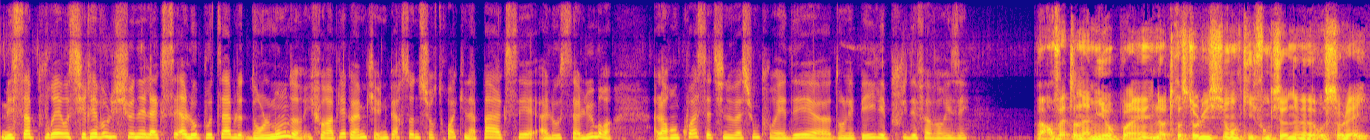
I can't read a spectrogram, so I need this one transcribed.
Mais ça pourrait aussi révolutionner l'accès à l'eau potable dans le monde. Il faut rappeler quand même qu'il y a une personne sur trois qui n'a pas accès à l'eau salubre. Alors en quoi cette innovation pourrait aider euh, dans les pays les plus défavorisés? Bah, en fait, on a mis au point une autre solution qui fonctionne euh, au soleil.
